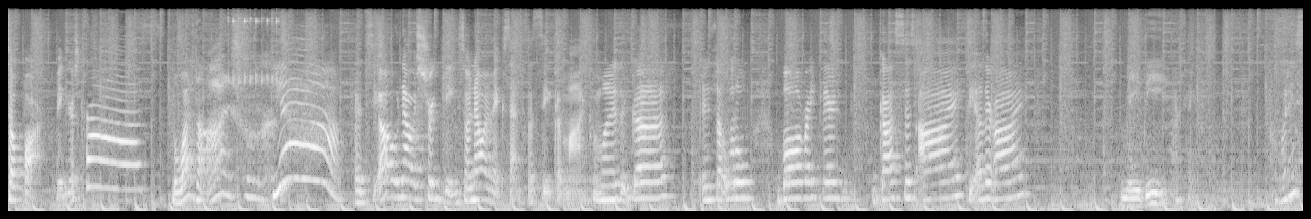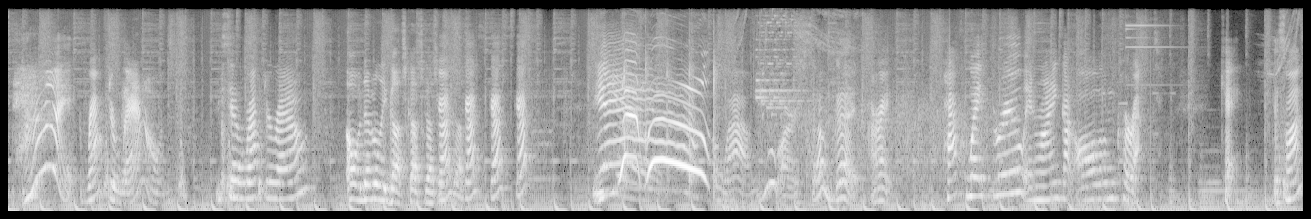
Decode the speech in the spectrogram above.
So far, fingers crossed. But why's the eyes? Yeah. Let's see. Oh, now it's shrinking, so now it makes sense. Let's see. Come on, come on. Is it Gus? Is that little ball right there Gus's eye? The other eye? Maybe. Okay. What is that? Wrapped around. You see how wrapped around? Oh, definitely Gus, Gus, Gus, Gus, Gus, Gus, Gus, Gus. Yeah! Oh, wow. You are so good. All right. Halfway through, and Ryan got all of them correct. Okay. This one?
